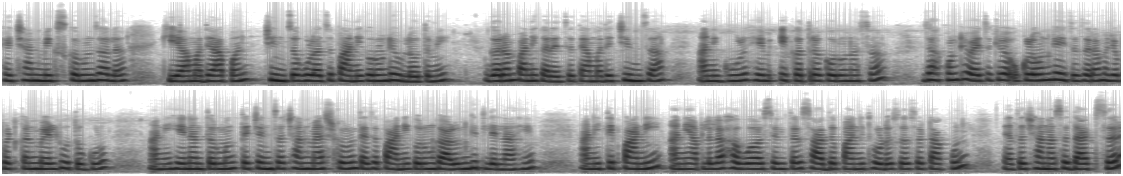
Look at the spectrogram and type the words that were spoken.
हे छान मिक्स करून झालं की यामध्ये आपण चिंच गुळाचं पाणी करून ठेवलं होतं मी. गरम पाणी करायचं त्यामध्ये चिंचा आणि गूळ हे एकत्र करून असं झाकून ठेवायचं किंवा उकळवून घ्यायचं जरा म्हणजे पटकन मेल्ट होतो गूळ. आणि हे नंतर मग ते चिंचा छान मॅश करून त्याचं पाणी करून गाळून घेतलेलं आहे. आणि ते पाणी आणि आपल्याला हवं असेल तर साधं पाणी थोडंसं असं टाकून याचं छान असं दाटसर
